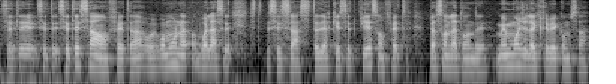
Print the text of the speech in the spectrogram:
C'était ça en fait. Hein. Vraiment, voilà, c'est ça. C'est-à-dire que cette pièce, en fait, personne ne l'attendait. Même moi, je l'écrivais comme ça.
